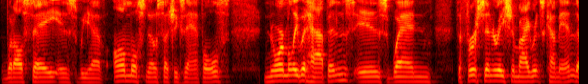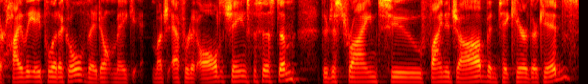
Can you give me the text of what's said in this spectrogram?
What I'll say is we have almost no such examples. Normally, what happens is when the first generation of migrants come in, they're highly apolitical. They don't make much effort at all to change the system. They're just trying to find a job and take care of their kids.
